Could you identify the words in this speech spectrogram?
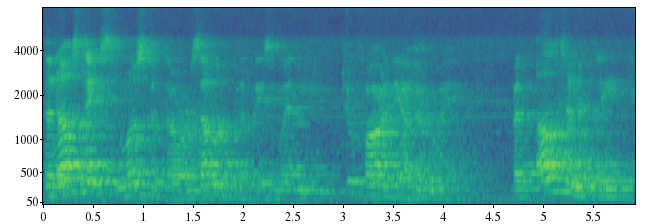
The Gnostics, most of them, or some of them at least, went too far the other way. But ultimately,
